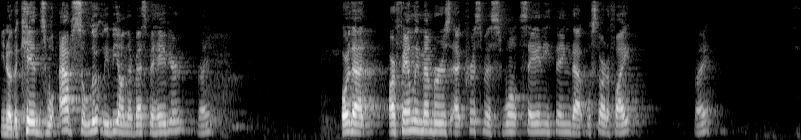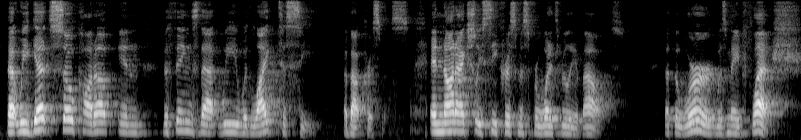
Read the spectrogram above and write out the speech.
you know the kids will absolutely be on their best behavior, right? Or that our family members at Christmas won't say anything that will start a fight, right? That we get so caught up in the things that we would like to see about Christmas and not actually see Christmas for what it's really about. That the Word was made flesh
